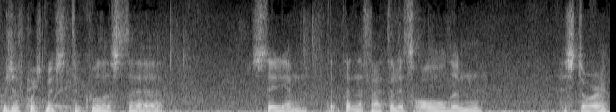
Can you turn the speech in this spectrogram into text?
which of course makes it the coolest uh, stadium. Th- Than the fact that it's old and historic.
